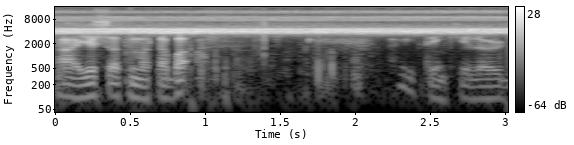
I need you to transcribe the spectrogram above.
ayos at mataba. Thank you lord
